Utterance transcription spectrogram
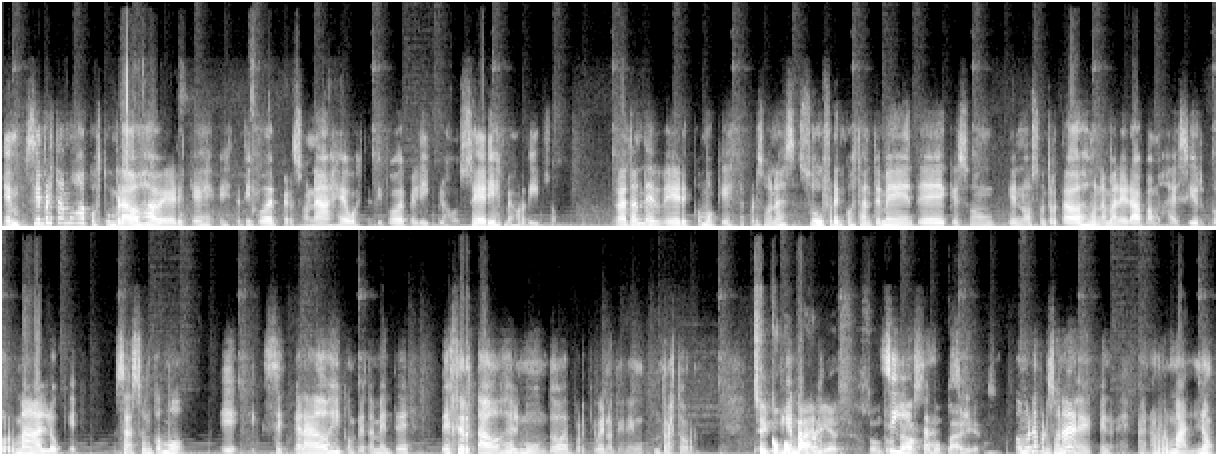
em, siempre estamos acostumbrados a ver que este tipo de personaje o este tipo de películas o series, mejor dicho, tratan de ver como que estas personas sufren constantemente, que, son, que no son tratadas de una manera, vamos a decir, normal, o que, o sea, son como eh, execrados y completamente desertados del mundo, porque, bueno, tienen un trastorno. Sí, como parias, son tratados como parias. como una persona eh, anormal, no.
